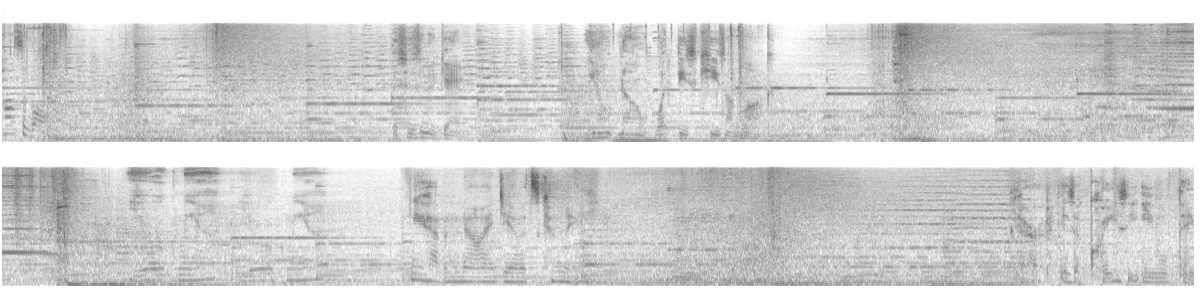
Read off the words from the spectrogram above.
Possible? This isn't a game. We don't know what these keys unlock. You woke me up. You woke me up. You have no idea what's coming. There is a crazy evil thing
